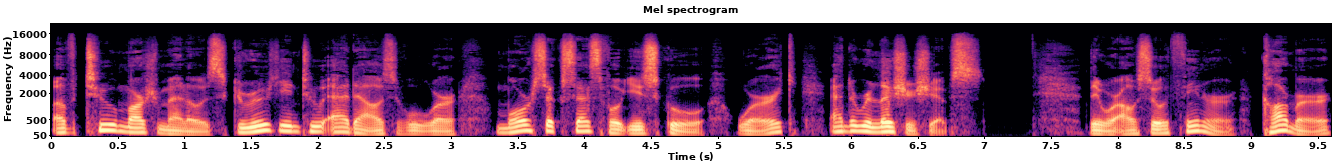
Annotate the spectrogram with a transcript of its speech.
of two marshmallows grew into adults who were more successful in school, work, and relationships. They were also thinner, calmer,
